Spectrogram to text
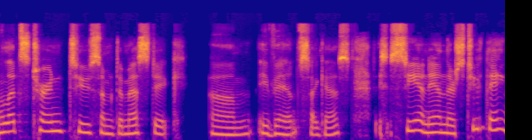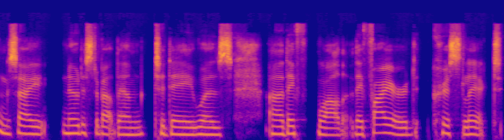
well, let's turn to some domestic um, events, I guess. CNN, there's two things I noticed about them today was uh, they, well, they fired Chris Licht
